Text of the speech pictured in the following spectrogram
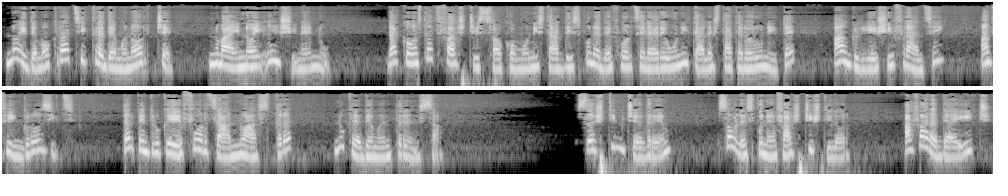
Noi, democrații, credem în orice, numai noi înșine nu. Dacă un stat fascist sau comunist ar dispune de forțele reunite ale Statelor Unite, Angliei și Franței, am fi îngroziți. Dar pentru că e forța noastră, nu credem în trânsa. Să știm ce vrem, sau le spunem fasciștilor, afară de aici,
